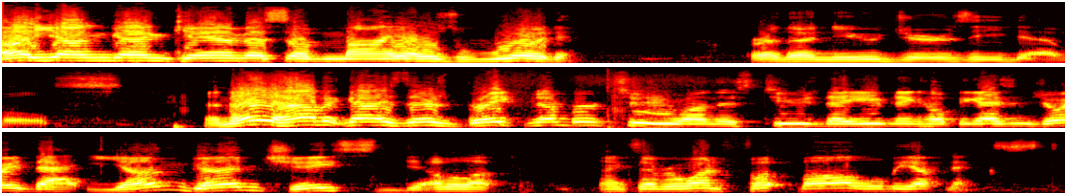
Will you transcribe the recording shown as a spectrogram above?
a Young Gun canvas of Miles Wood for the New Jersey Devils. And there you have it, guys. There's break number two on this Tuesday evening. Hope you guys enjoyed that Young Gun Chase double up. Thanks, everyone. Football will be up next.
